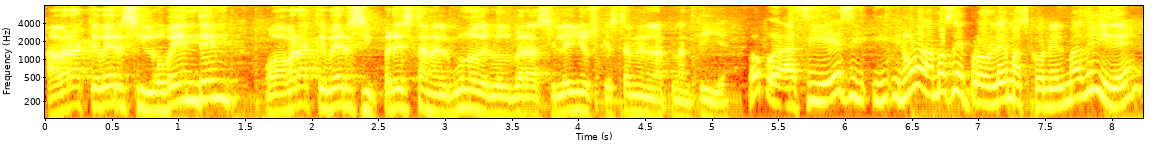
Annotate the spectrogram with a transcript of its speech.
Habrá que ver si lo venden o habrá que ver si prestan a alguno de los brasileños que están en la plantilla. pues así es, y, no nada más hay problemas con el Madrid, ¿eh?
